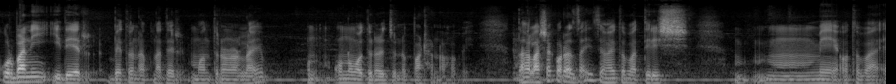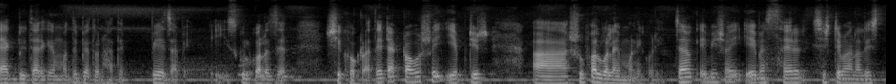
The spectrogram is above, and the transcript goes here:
কোরবানি ঈদের বেতন আপনাদের মন্ত্রণালয়ে অনুমোদনের জন্য পাঠানো হবে। তাহলে আশা করা যায় যে হয়তো বা তিরিশ মে অথবা এক, দুই তারিখের মধ্যে বেতন হাতে পেয়ে যাবে এই স্কুল কলেজের শিক্ষকরা তো এটা একটা অবশ্যই এফটির সুফল বলে আমি মনে করি। যাই হোক, এ বিষয়ে এম এস সাইয়ের সিস্টেম অ্যানালিস্ট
